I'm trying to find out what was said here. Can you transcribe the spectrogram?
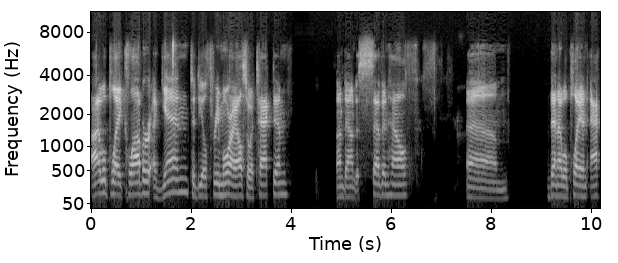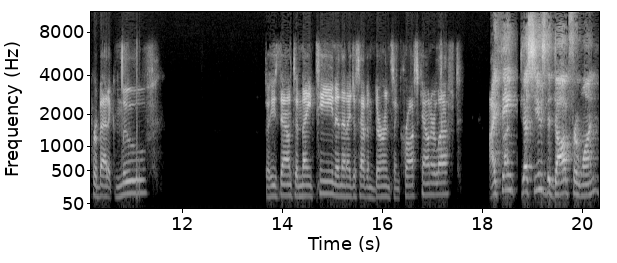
I will play Clobber again to deal three more. I also attacked him. I'm down to seven health. Um, then I will play an acrobatic move. So he's down to 19, and then I just have endurance and cross counter left. I think just use the dog for one,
